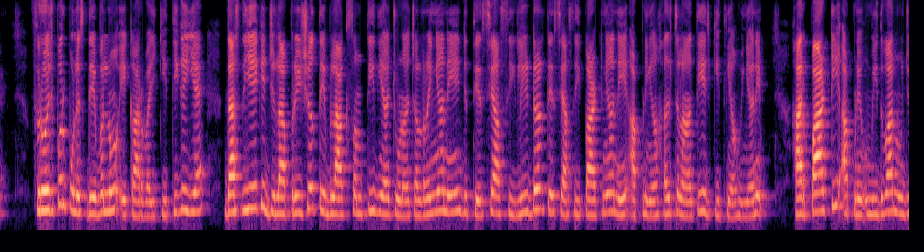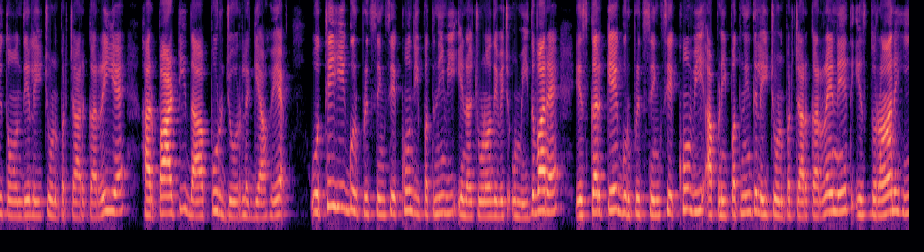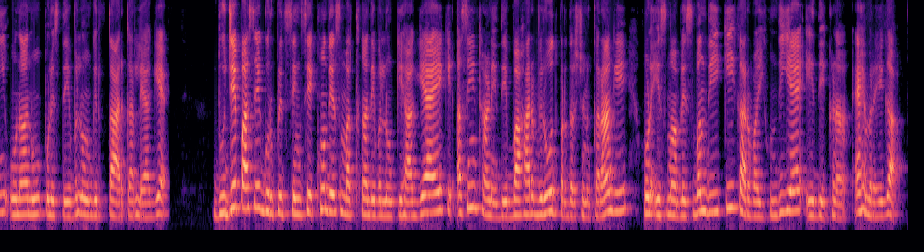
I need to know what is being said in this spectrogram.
ਫਿਰੋਜ਼ਪੁਰ ਪੁਲਿਸ ਦੇ ਵੱਲੋਂ ਇਹ ਕਾਰਵਾਈ ਕੀਤੀ ਗਈ ਹੈ। ਦੱਸ ਦਈਏ ਕਿ ਜ਼ਿਲ੍ਹਾ ਪ੍ਰੀਸ਼ਦ ਤੇ ਬਲਾਕ ਸੰਮਤੀ ਦੀਆਂ ਚੋਣਾਂ ਚੱਲ ਰਹੀਆਂ ਨੇ, ਜਿੱਥੇ ਸਿਆਸੀ ਲੀਡਰ ਤੇ ਸਿਆਸੀ ਪਾਰਟੀਆਂ ਨੇ ਆਪਣੀਆਂ ਹਲਚਲਾਂ ਤੇਜ਼ ਕੀਤੀਆਂ ਹੋਈਆਂ ਨੇ। ਹਰ ਪਾਰਟੀ ਆਪਣੇ ਉਮੀਦਵਾਰ ਨੂੰ ਜਿਤਾਉਣ ਦੇ ਲਈ ਚੋਣ ਪ੍ਰਚਾਰ ਕਰ ਰਹੀ ਹੈ। ਹਰ ਪਾਰਟੀ ਦਾ ਪੁਰਜ਼ੋਰ ਲੱਗਿਆ ਹੋਇਆ ਹੈ। ਉੱਥੇ ਹੀ ਗੁਰਪ੍ਰੀਤ ਸਿੰਘ ਸੇਖੋਂ ਦੀ ਪਤਨੀ ਵੀ ਇਹਨਾਂ ਚੋਣਾਂ ਦੇ ਵਿੱਚ ਉਮੀਦਵਾਰ ਹੈ। ਇਸ ਕਰਕੇ ਗੁਰਪ੍ਰੀਤ ਸਿੰਘ ਸੇਖੋਂ ਵੀ ਆਪਣੀ ਪਤਨੀ ਦੇ ਲਈ ਚੋਣ ਪ੍ਰਚਾਰ ਕਰ ਰਹੇ ਨੇ ਤੇ ਇਸ ਦੌਰਾਨ ਹੀ ਉਹਨਾਂ ਨੂੰ ਪੁਲਿਸ ਦੇ ਵੱਲੋਂ ਗ੍ਰਿਫਤਾਰ ਕਰ ਲਿਆ ਗਿਆ ਦੂਜੇ ਪਾਸੇ ਗੁਰਪ੍ਰੀਤ ਸਿੰਘ ਸੇਖੋਂ ਦੇ ਸਮਰਥਕਾਂ ਦੇ ਵੱਲੋਂ ਕਿਹਾ ਗਿਆ ਹੈ ਕਿ ਅਸੀਂ ਥਾਣੇ ਦੇ ਬਾਹਰ ਵਿਰੋਧ ਪ੍ਰਦਰਸ਼ਨ ਕਰਾਂਗੇ। ਹੁਣ ਇਸ ਮਾਮਲੇ ਸੰਬੰਧੀ ਕੀ ਕਾਰਵਾਈ ਹੁੰਦੀ ਹੈ, ਇਹ ਦੇਖਣਾ ਅਹਿਮ ਰਹੇਗਾ।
